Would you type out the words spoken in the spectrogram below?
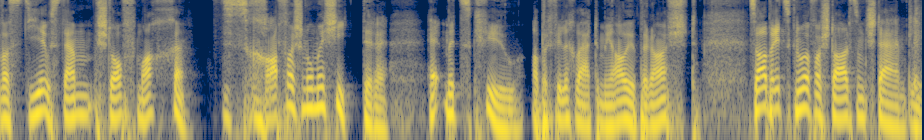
was die aus diesem Stoff machen. Das kann fast nur scheitern, hat man das Gefühl. Aber vielleicht werden wir alle überrascht. So, aber jetzt genug von Stars und Sternchen.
